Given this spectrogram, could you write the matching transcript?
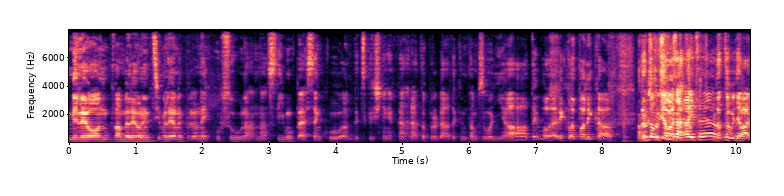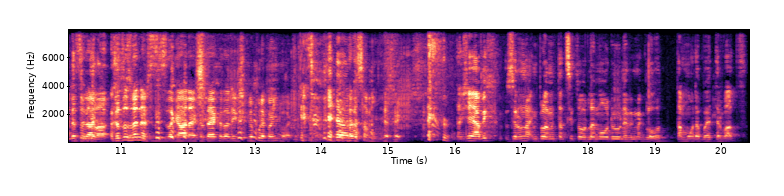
milion, dva miliony, tři miliony prodaných kusů na, na Steamu, PSNku a vždycky, když nějaká hra to prodá, tak jim tam zvoní, a ty vole, rychle panika. Kdo to všichni zahrajte a- Kdo to udělá, kdo to To udělá? kdo to zvedne, přesně se tak háda, jako to je jako tady, když kdo půjde po jídlo, jako to to samý. Takže já bych zrovna implementaci tohohle módu, nevím, jak dlouho ta móda bude trvat.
